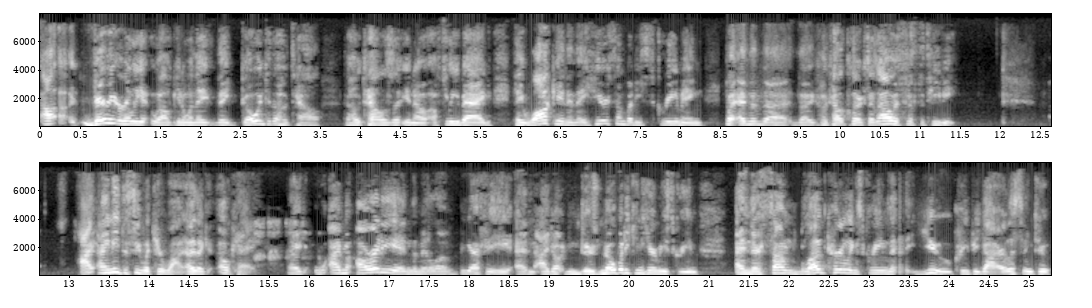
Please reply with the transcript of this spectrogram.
uh, very early, well, you know, when they, they go into the hotel, the hotel is, you know, a flea bag. They walk in and they hear somebody screaming, but, and then the, the hotel clerk says, oh, it's just the TV. I, I need to see what you're watching. I like, okay. Like, I'm already in the middle of BFE and I don't, there's nobody can hear me scream. And there's some blood curdling scream that you, creepy guy, are listening to.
